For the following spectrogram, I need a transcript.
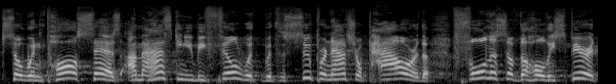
So when Paul says, I'm asking you be filled with, with the supernatural power, the fullness of the Holy Spirit,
